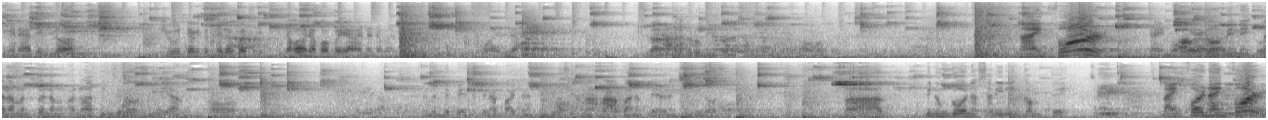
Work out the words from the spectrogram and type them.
Tingnan natin to ha. Shooter to sa labas eh. Nako, napabayaan na naman. Wala. Grabe talaga rumibang tong ban. Oo. 9-4! 9-4 Mukhang ang dominate na naman to ng ano, Team Velocity ah. Oo. Ganda depensa pinapakita ng Team Velocity. Ang hahaba ng player ng Team Velocity. Bag! Binunggo ng sariling kampe. 9-4, 9-4!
